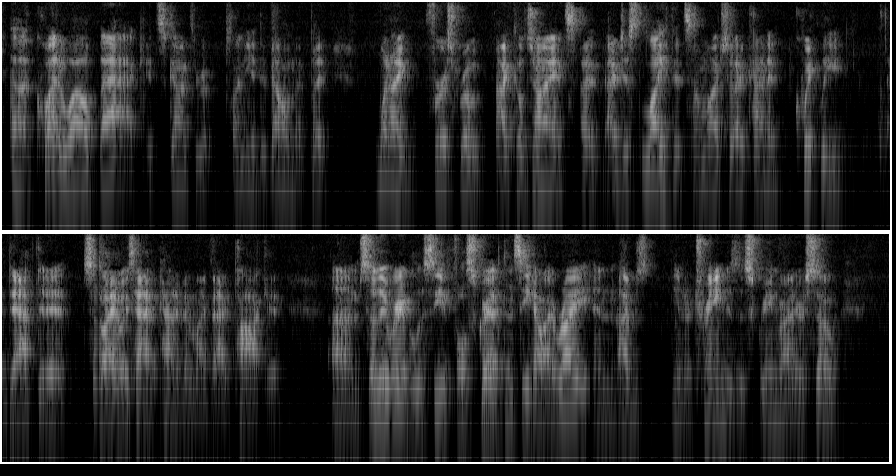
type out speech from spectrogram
uh, quite a while back. It's gone through plenty of development, but when I first wrote I Kill Giants, I, I just liked it so much that I kind of quickly adapted it. So I always had it kind of in my back pocket. Um, so they were able to see a full script and see how I write, and I was you know trained as a screenwriter. So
